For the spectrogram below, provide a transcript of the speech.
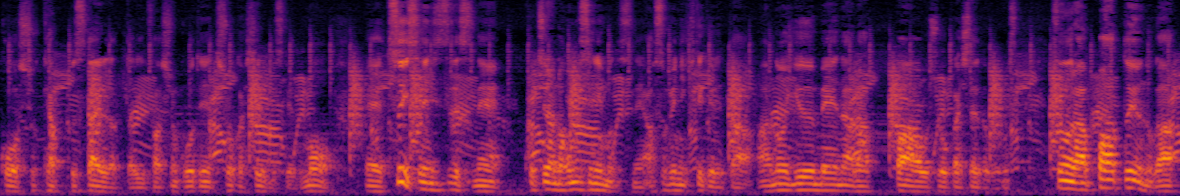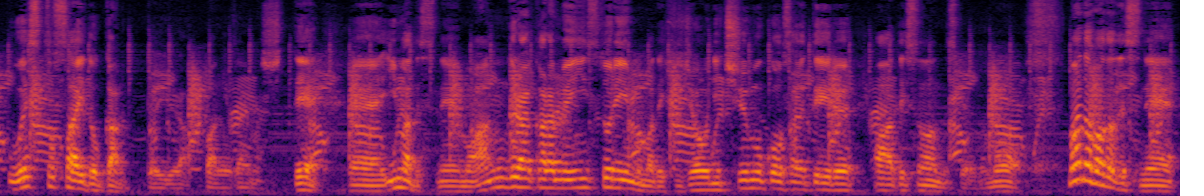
こう、キャップスタイルだったり、ファッションコーディネート紹介してるんですけれども、えー、つい先日ですね、こちらのお店にもですね、遊びに来てくれた、あの有名なラッパーを紹介したいと思います。そのラッパーというのが、ウエストサイドガンというラッパーでございまして、えー、今ですね、もうアングラからメインストリームまで非常に注目をされているアーティストなんですけれども、まだまだですね、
